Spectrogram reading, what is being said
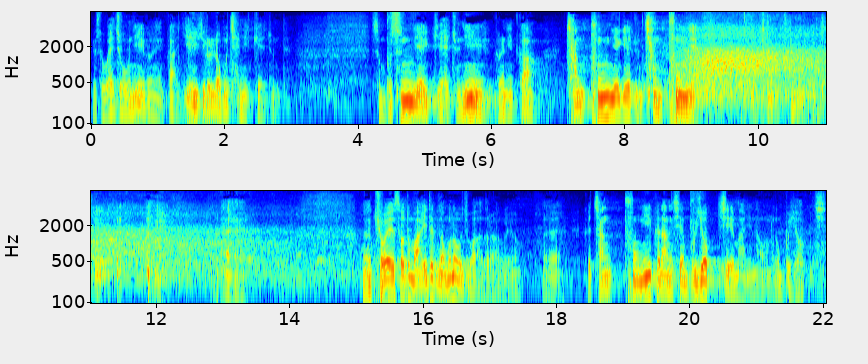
그래서 왜 좋으니? 그러니까 얘기를 너무 재미있게 해준대. 그래서 무슨 얘기 해주니? 그러니까 장풍 얘기 해준 장풍 얘기. 어, 교회에서도 뭐 아이들이 너무너무 좋아하더라고요. 예. 그 장풍이 그 당시에 무협지에 많이 나오는 거 무협지.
